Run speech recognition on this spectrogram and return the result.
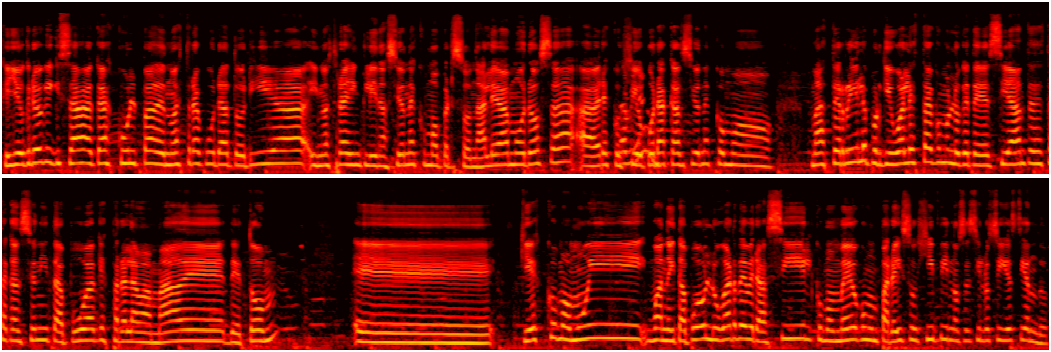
Que yo creo que quizás acá es culpa de nuestra curatoría y nuestras inclinaciones como personales amorosas haber escogido puras canciones como más terribles, porque igual está como lo que te decía antes de esta canción Itapúa, que es para la mamá de, de Tom. eh, que es como muy. Bueno, Itapúa es un lugar de Brasil, como medio como un paraíso hippie, no sé si lo sigue siendo.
